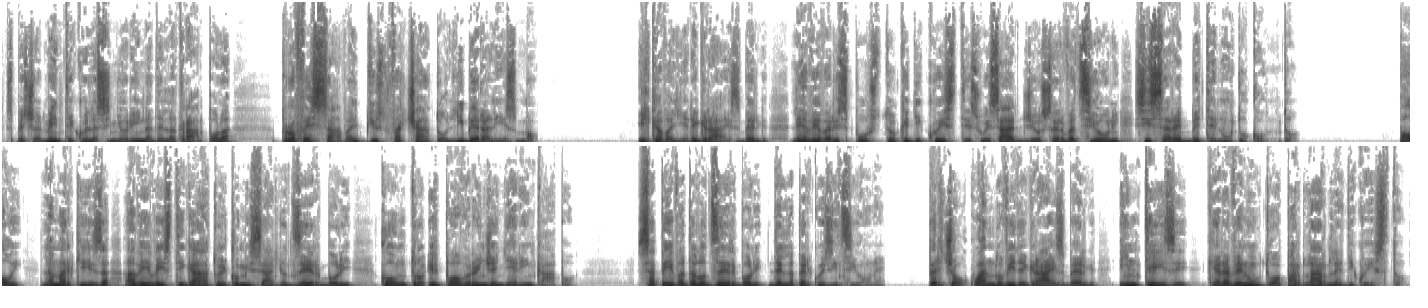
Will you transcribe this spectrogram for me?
specialmente quella signorina della trappola, professava il più sfacciato liberalismo. Il cavaliere Greisberg le aveva risposto che di queste sue sagge osservazioni si sarebbe tenuto conto. Poi la marchesa aveva istigato il commissario Zerboli contro il povero ingegnere in capo sapeva dallo Zerboli della perquisizione. Perciò quando vide Greisberg intese che era venuto a parlarle di questo.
